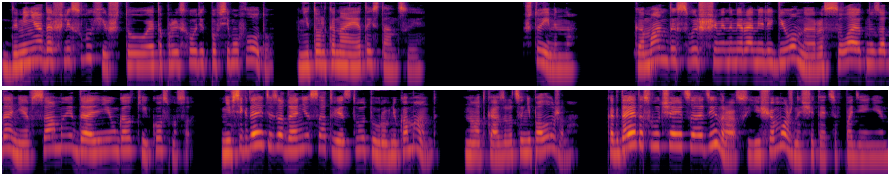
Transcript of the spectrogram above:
До меня дошли слухи, что это происходит по всему флоту, не только на этой станции. Что именно? Команды с высшими номерами Легиона рассылают на задания в самые дальние уголки космоса. Не всегда эти задания соответствуют уровню команд, но отказываться не положено. Когда это случается один раз, еще можно считать совпадением.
